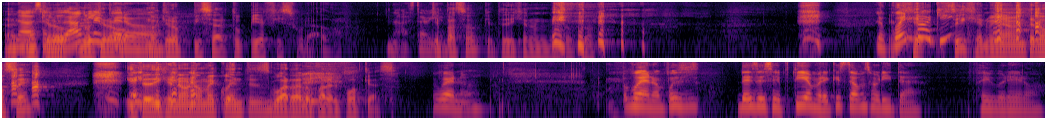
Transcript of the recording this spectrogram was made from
Ay, Nada quiero- saludable, quiero, pero- No quiero pisar tu pie fisurado. No, está ¿Qué bien. pasó? ¿Qué te dijeron el doctor? ¿Lo cuento aquí? Sí, genuinamente no sé. Y te dije, no, no me cuentes, guárdalo para el podcast. Bueno. Bueno, pues desde septiembre, que estamos ahorita, febrero,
